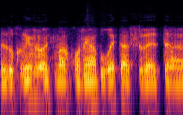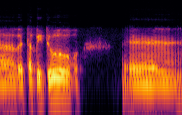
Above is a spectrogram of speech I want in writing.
וזוכרים לו את מערכוני הבורקס ואת, ה, ואת הבידור, אה,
